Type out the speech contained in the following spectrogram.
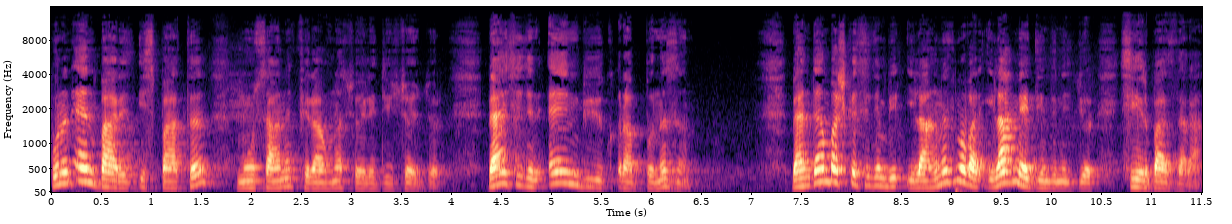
Bunun en bariz ispatı Musa'nın Firavun'a söylediği sözdür. Ben sizin en büyük Rabbinizim. Benden başka sizin bir ilahınız mı var? İlah mı edindiniz diyor sihirbazlara.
